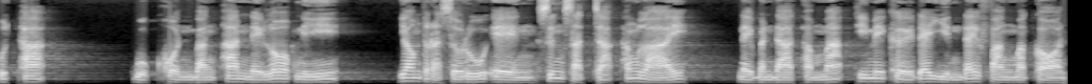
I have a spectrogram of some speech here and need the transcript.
พุทธะ บุคคลบางท่านในโลกนี้ ย่อมตรัสรู้เองซึ่งสัจจะทั้งหลาย ในบรรดาธรรมะที่ไม่เคยได้ยินได้ฟังมาก่อน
